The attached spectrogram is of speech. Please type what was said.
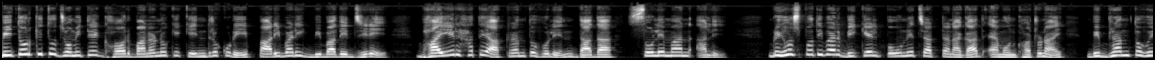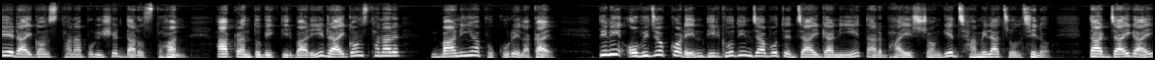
বিতর্কিত জমিতে ঘর বানানোকে কেন্দ্র করে পারিবারিক বিবাদের জেরে ভাইয়ের হাতে আক্রান্ত হলেন দাদা সোলেমান আলী। বৃহস্পতিবার বিকেল পৌনে চারটা নাগাদ এমন ঘটনায় বিভ্রান্ত হয়ে রায়গঞ্জ থানা পুলিশের দ্বারস্থ হন। আক্রান্ত ব্যক্তির বাড়ি রায়গঞ্জ থানার বানিয়াপুকুর এলাকায়। তিনি অভিযোগ করেন, দীর্ঘদিন যাবৎ জায়গা নিয়ে তার ভাইয়ের সঙ্গে ঝামেলা চলছিল। তার জায়গায়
